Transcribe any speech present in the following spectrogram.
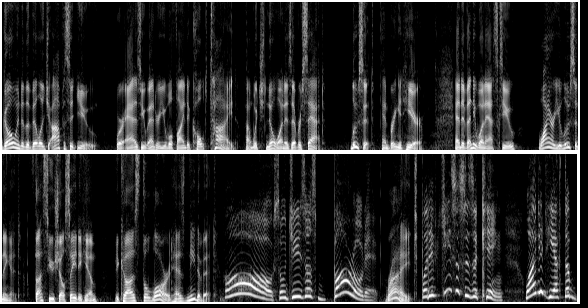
Go into the village opposite you, where as you enter you will find a colt tied, on which no one has ever sat. Loose it and bring it here. And if anyone asks you, Why are you loosening it? Thus you shall say to him, Because the Lord has need of it. Oh, so Jesus borrowed it. Right. But if Jesus is a king, why did he have to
